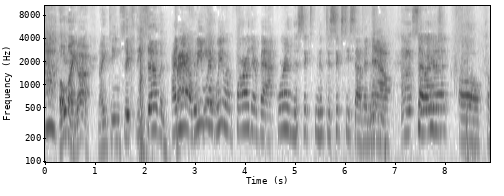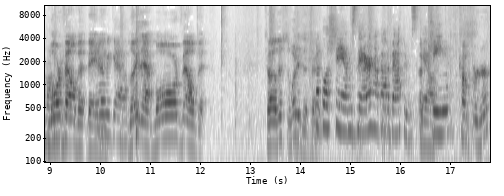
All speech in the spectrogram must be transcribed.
oh my gosh, 1967. I know we again. went we went farther back. We're in the six to 67 now. Mm, So mm, here's oh come on More velvet, baby. There we go. Look at that, more velvet. So this is what is this? A couple of shams there. How about a bathroom scale? A king comforter.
